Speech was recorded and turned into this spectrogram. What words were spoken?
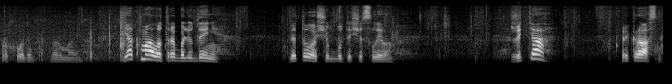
проходимо нормально. Як мало треба людині для того, щоб бути щасливим. Життя прекрасне.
